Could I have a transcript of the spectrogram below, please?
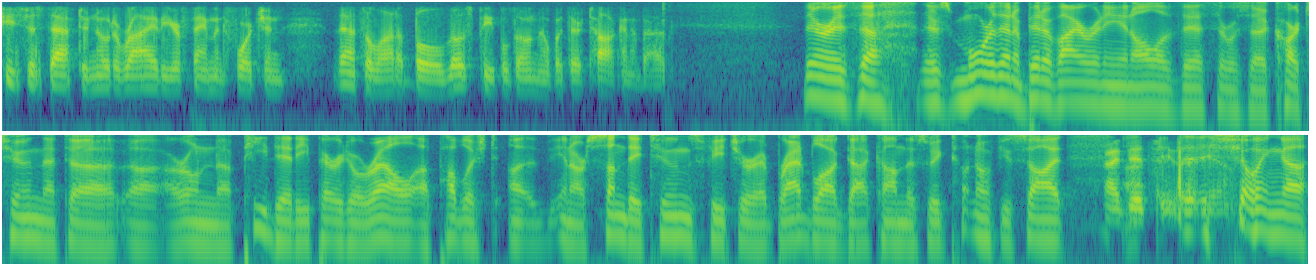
she's just after notoriety or fame and fortune," that's a lot of bull. Those people don't know what they're talking about. There is uh, there's more than a bit of irony in all of this. There was a cartoon that uh, uh, our own uh, P Diddy Perry Dorrell uh, published uh, in our Sunday Tunes feature at bradblog.com this week. Don't know if you saw it. I did see that. It's yeah. showing uh,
